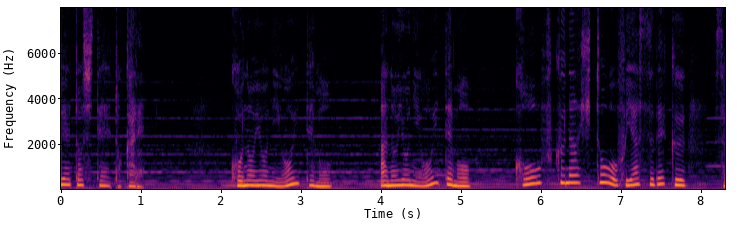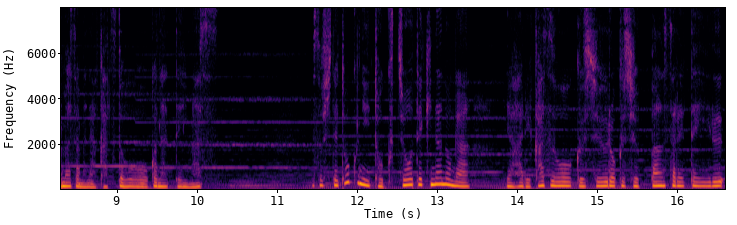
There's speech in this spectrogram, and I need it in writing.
えとして説かれこの世においてもあの世においても幸福な人を増やすべくさまざまな活動を行っています。そして特に特徴的なのがやはり数多く収録出版されている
